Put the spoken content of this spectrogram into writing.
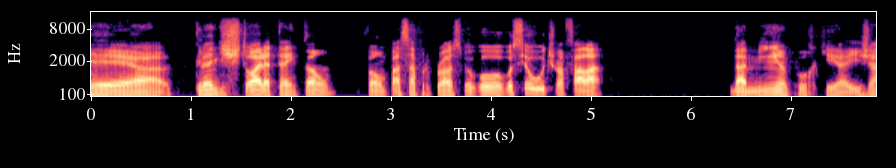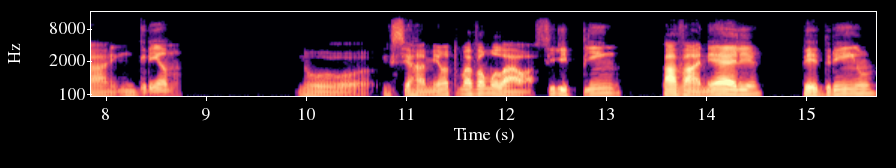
É, grande história até então. Vamos passar para o próximo. Eu vou, vou ser o último a falar da minha, porque aí já engreno no encerramento. Mas vamos lá, ó. Filipim, Pavanelli, Pedrinho.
